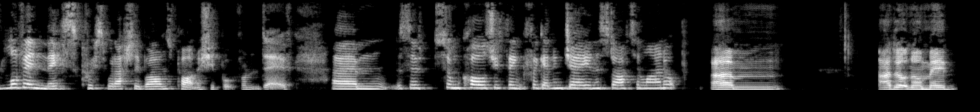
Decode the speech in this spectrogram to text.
loving this Chris Wood Ashley Barnes partnership up front, Dave. Um, is there some calls you think for getting Jay in the starting lineup? Um, I don't know. Maybe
